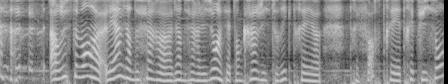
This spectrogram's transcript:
Alors justement, euh, Léa vient de faire euh, vient de faire allusion à cet ancrage historique très euh, très fort, très très puissant,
